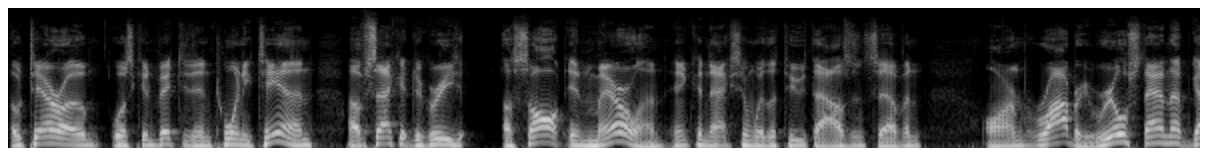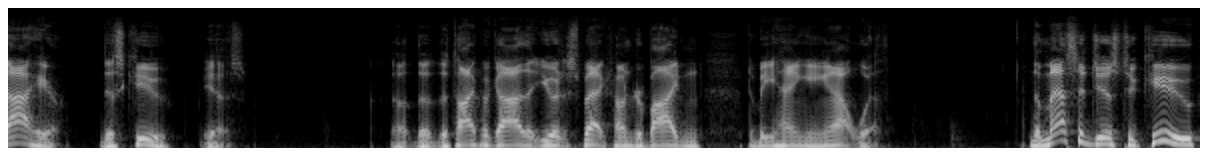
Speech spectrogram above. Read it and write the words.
Otero was convicted in 2010 of second degree assault in Maryland in connection with a 2007 armed robbery. Real stand up guy here, this Q is. Uh, the, the type of guy that you would expect Hunter Biden to be hanging out with. The messages to Q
